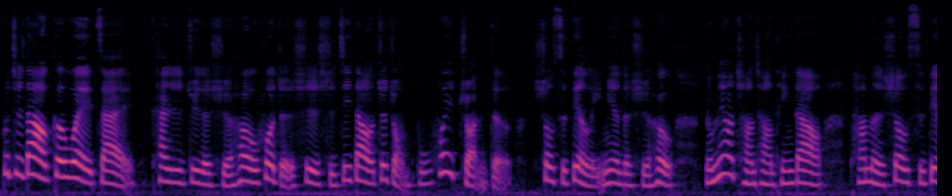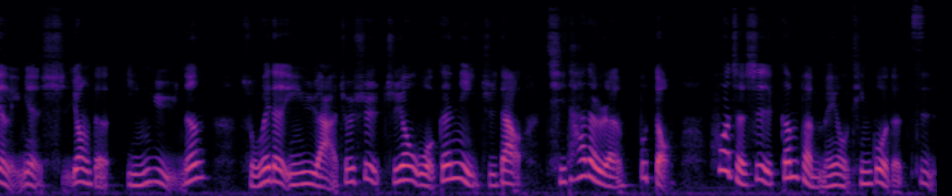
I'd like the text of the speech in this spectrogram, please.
不知道各位在看日剧的时候，或者是实际到这种不会转的寿司店里面的时候，有没有常常听到他们寿司店里面使用的隐语呢？所谓的隐语啊，就是只有我跟你知道，其他的人不懂，或者是根本没有听过的字，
